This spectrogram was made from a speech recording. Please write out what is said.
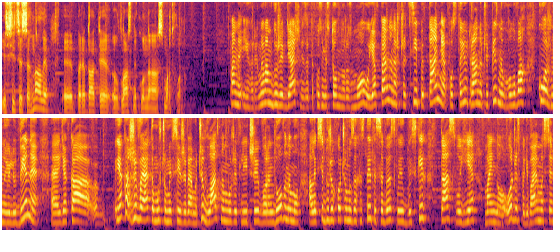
і всі ці сигнали е, передати власнику на смартфон. Пане Ігоре, ми вам дуже вдячні за таку змістовну розмову. Я впевнена, що ці питання постають рано чи пізно в головах кожної людини, е, яка, е, яка живе, тому що ми всі живемо чи в власному житлі, чи в орендованому, але всі дуже хочемо захистити себе, своїх близьких та своє майно. Отже, сподіваємося,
